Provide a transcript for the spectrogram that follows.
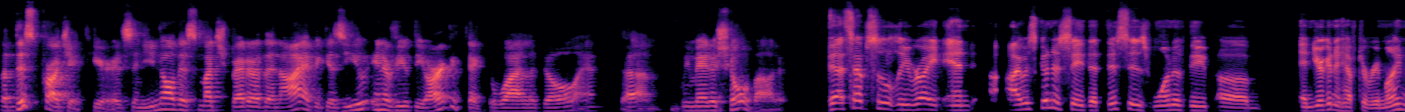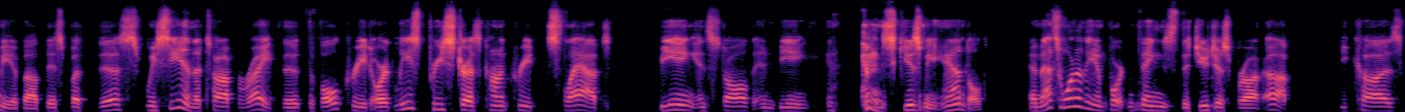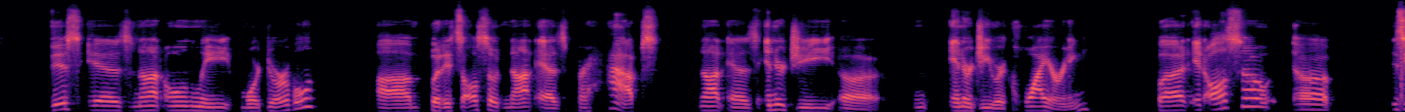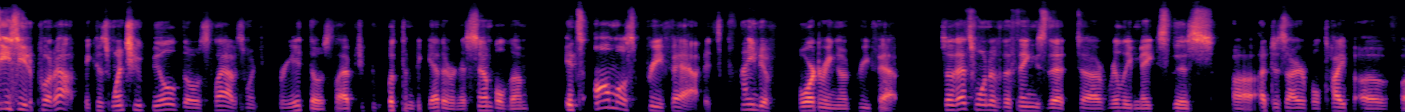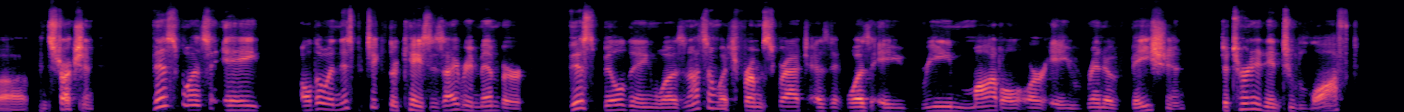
But this project here is, and you know this much better than I because you interviewed the architect a while ago and um, we made a show about it. That's absolutely right. And I was going to say that this is one of the, um, and you're going to have to remind me about this, but this we see in the top right, the, the Volcrete, or at least pre stressed concrete slabs being installed and being, excuse me, handled. And that's one of the important things that you just brought up because this is not only more durable, um, but it's also not as perhaps not as energy uh, energy requiring. but it also uh, is easy to put up because once you build those labs, once you create those labs, you can put them together and assemble them. It's almost prefab. It's kind of bordering on prefab. So that's one of the things that uh, really makes this uh, a desirable type of uh, construction. This was a, although in this particular case, as I remember, this building was not so much from scratch as it was a remodel or a renovation to turn it into loft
